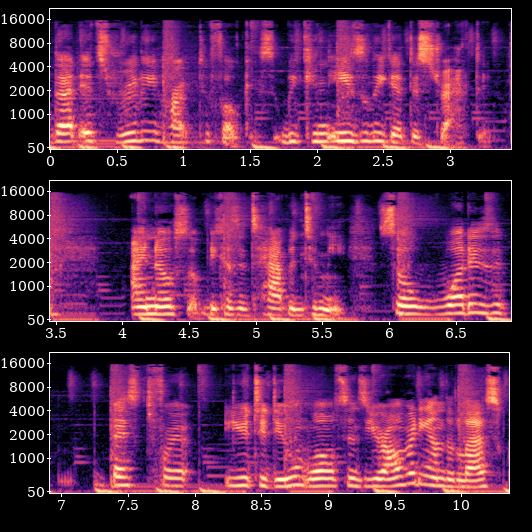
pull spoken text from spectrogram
that it's really hard to focus. We can easily get distracted. I know so because it's happened to me. So, what is it best for you to do? Well, since you're already on the last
